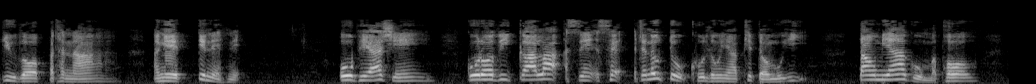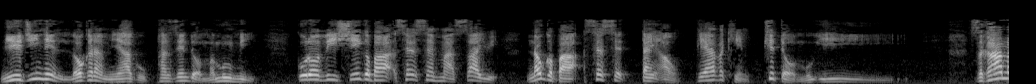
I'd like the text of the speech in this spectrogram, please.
ပြုသောပထနာအငယ်1နဲ့2အိုဖျားရှင်ကိုတော်သည်ကာလအစဉ်အဆက်အကျွန်ုပ်တို့ခိုလွန်ရာဖြစ်တော်မူ၏တောင်များကိုမဖော် မြေကြီးနှင့်လောကရများကိုဖန်ဆင်းတော်မမူမီကိုတော်သည်ရှေးကဘာအဆက်ဆက်မှစ၍နောက်ကဘာအဆက်ဆက်တိုင်အောင်ဘုရားသခင်ဖြစ်တော်မူ၏စကားမ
